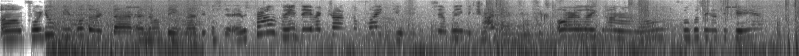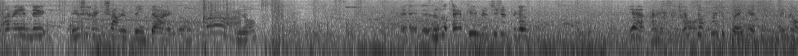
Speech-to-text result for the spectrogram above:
Um, for you people that, are not being mad because they're enemies, probably they are trying to fight you instead of winning the chat. Or like, I don't know, focusing on the game. I mean, they, they usually chat if they die though, you know? I, I, I can't even see it because yeah, I'm, I'm still free to play, yes, I know.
